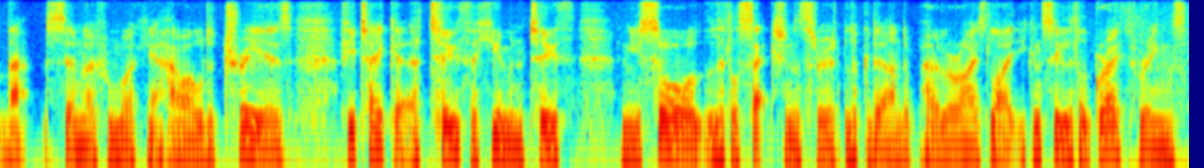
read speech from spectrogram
that similar from working out how old a tree is. If you take a, a tooth, a human tooth, and you saw little sections through it, look at it under polarized light, you can see little growth rings.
